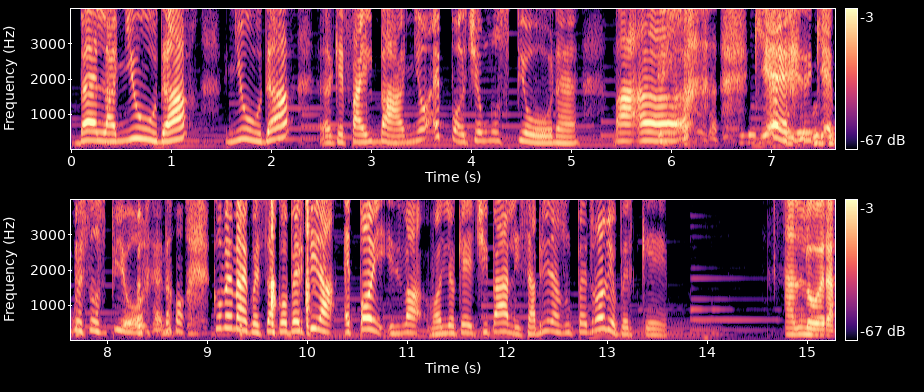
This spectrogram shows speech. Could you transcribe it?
bella nuda, nuda, eh, che fa il bagno e poi c'è uno spione. Ma Esatto, chi, è, chi è questo spione? No? Come mai questa copertina? E poi va, voglio che ci parli, Sabrina sul petrolio, perché? Allora,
